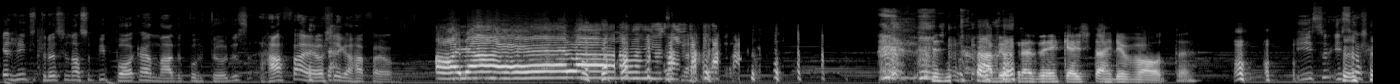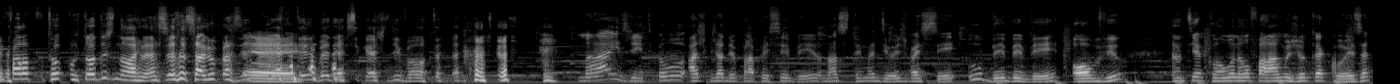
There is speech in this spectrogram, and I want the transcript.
E a gente trouxe o nosso pipoca amado por todos, Rafael. Chega, Rafael. Olha ela! Vocês não sabem o prazer que é estar de volta. Isso, isso acho que fala por, por todos nós, né? Você não sabe o prazer é. que é ter o BDS Cast de volta. Mas, gente, como acho que já deu para perceber, o nosso tema de hoje vai ser o BBB, óbvio. Não tinha como não falarmos de outra coisa.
